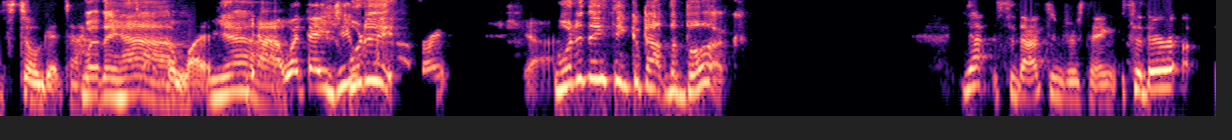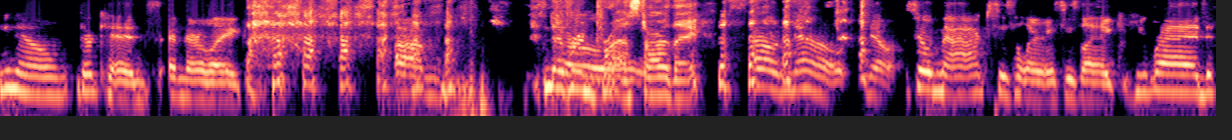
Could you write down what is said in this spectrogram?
still get to have what they have. Yeah. Yeah. What they do. What do they, right? Yeah. What do they think about the book? Yeah, so that's interesting. So they're, you know, they're kids and they're like um, never so, impressed, are they? oh no, no. So Max is hilarious. He's like, he read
